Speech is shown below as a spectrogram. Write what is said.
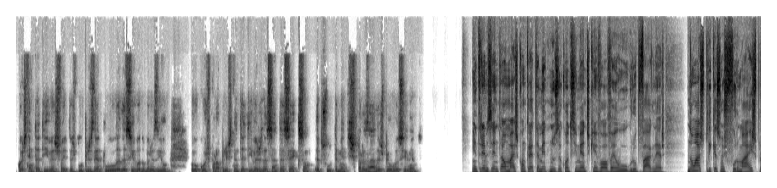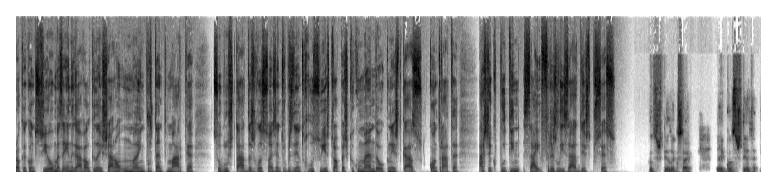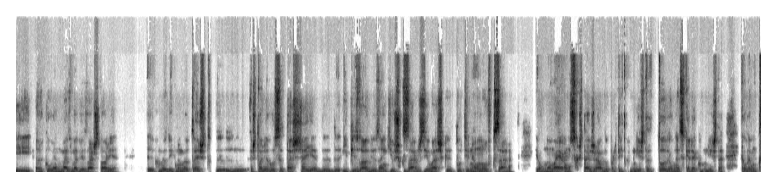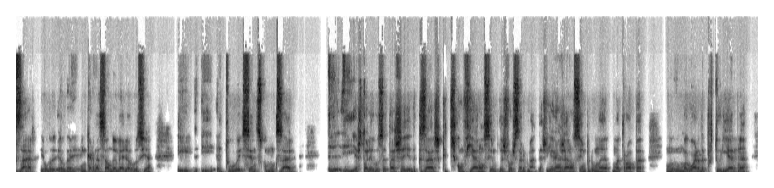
com, as tentativas feitas pelo presidente Lula da Silva do Brasil ou com as próprias tentativas da Santa Sé que são absolutamente desprezadas pelo Ocidente. Entremos então mais concretamente nos acontecimentos que envolvem o Grupo Wagner. Não há explicações formais para o que aconteceu, mas é inegável que deixaram uma importante marca sobre o estado das relações entre o presidente russo e as tropas que comanda ou que, neste caso, contrata. Acha que Putin sai fragilizado deste processo? Com certeza que sai, eh, com certeza. E recolhendo mais uma vez à história, eh, como eu digo no meu texto, eh, a história russa está cheia de, de episódios em que os czares, e eu acho que Putin é um novo czar, ele não é um secretário-geral do Partido Comunista, todo ele nem sequer é comunista, ele é um czar, ele, ele é a encarnação da velha Rússia, e, e atua e sente-se como um czar, eh, e a história russa está cheia de czares que desconfiaram sempre das Forças Armadas e arranjaram sempre uma, uma tropa, uma guarda pretoriana eh,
